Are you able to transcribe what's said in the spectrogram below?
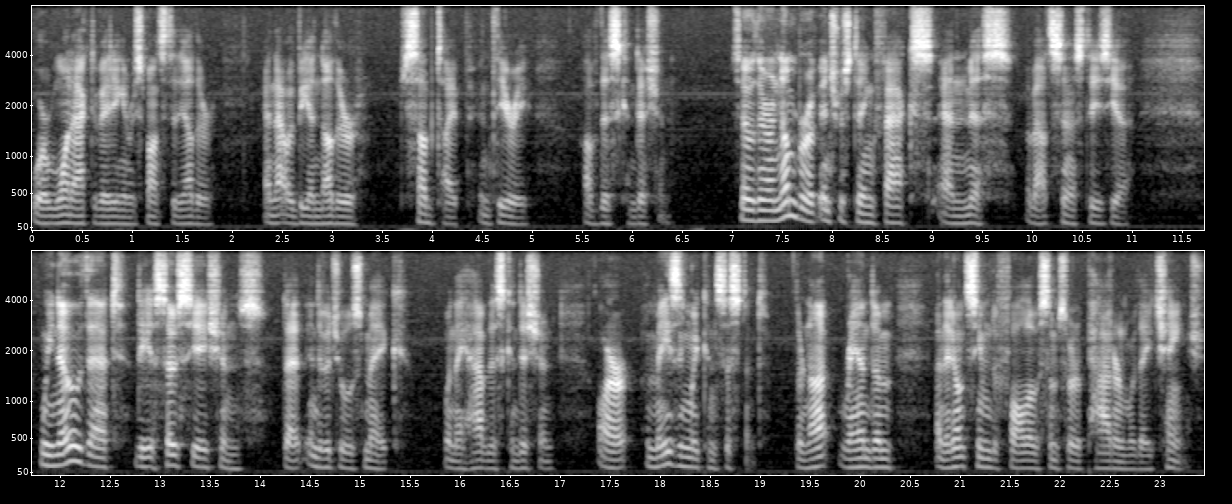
or one activating in response to the other, and that would be another subtype, in theory, of this condition. So there are a number of interesting facts and myths about synesthesia. We know that the associations that individuals make when they have this condition are amazingly consistent. They're not random and they don't seem to follow some sort of pattern where they change.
